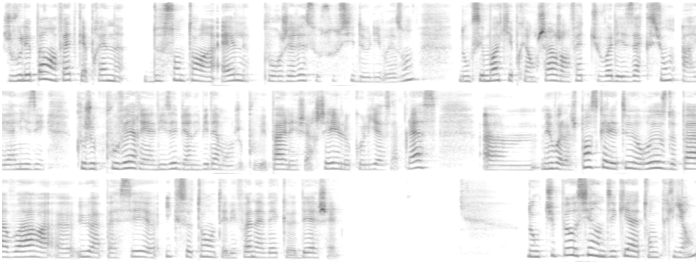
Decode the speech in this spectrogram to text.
Je voulais pas en fait qu'elle prenne de son temps à elle pour gérer ce souci de livraison, donc c'est moi qui ai pris en charge en fait, tu vois, les actions à réaliser, que je pouvais réaliser bien évidemment. Je pouvais pas aller chercher le colis à sa place, euh, mais voilà, je pense qu'elle était heureuse de pas avoir euh, eu à passer euh, X temps au téléphone avec DHL. Donc tu peux aussi indiquer à ton client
